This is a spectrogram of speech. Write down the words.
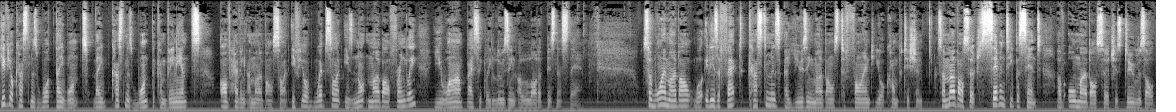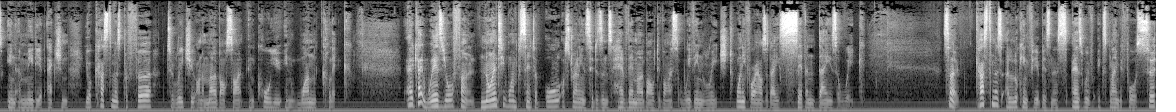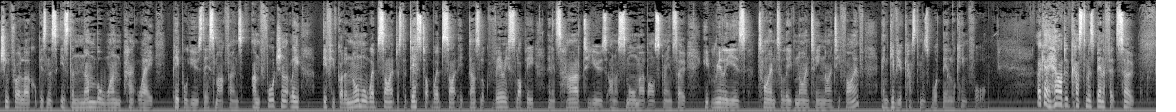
give your customers what they want. They customers want the convenience of having a mobile site. If your website is not mobile friendly, you are basically losing a lot of business there. So why mobile? Well, it is a fact customers are using mobiles to find your competition. So mobile search, 70% of all mobile searches do result in immediate action. Your customers prefer to reach you on a mobile site and call you in one click. Okay, where's your phone? 91% of all Australian citizens have their mobile device within reach 24 hours a day, 7 days a week. So, customers are looking for your business. As we've explained before, searching for a local business is the number one way people use their smartphones. Unfortunately, if you've got a normal website, just a desktop website, it does look very sloppy and it's hard to use on a small mobile screen. So it really is time to leave 1995 and give your customers what they're looking for. Okay, how do customers benefit? So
